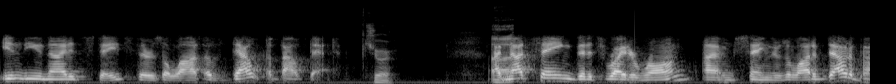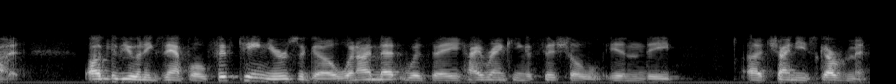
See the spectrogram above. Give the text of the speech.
in the United States, there's a lot of doubt about that. Sure. Uh, I'm not saying that it's right or wrong. I'm saying there's a lot of doubt about it. I'll give you an example. 15 years ago, when I met with a high ranking official in the uh, Chinese government,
